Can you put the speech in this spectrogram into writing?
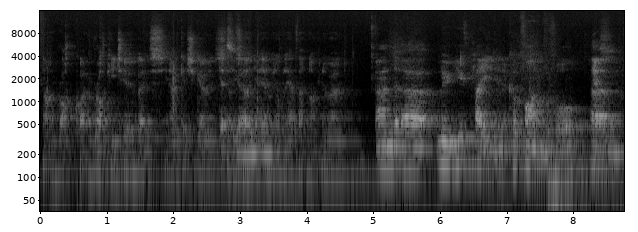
it's not a rock, quite a rocky tune, but it's, you know, it gets you going. Gets so, you going, so, yeah. we normally have that knocking around. And uh, Luke, you've played in a cup final before Yes. um,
